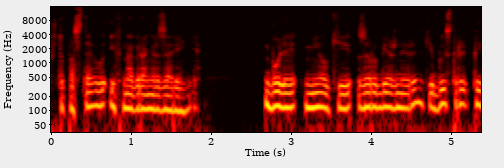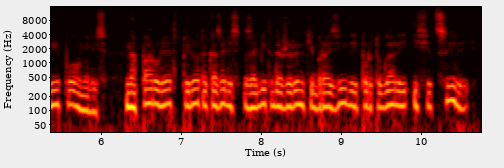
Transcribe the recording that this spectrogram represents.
что поставило их на грань разорения. Более мелкие зарубежные рынки быстро переполнились, на пару лет вперед оказались забиты даже рынки Бразилии, Португалии и Сицилии.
